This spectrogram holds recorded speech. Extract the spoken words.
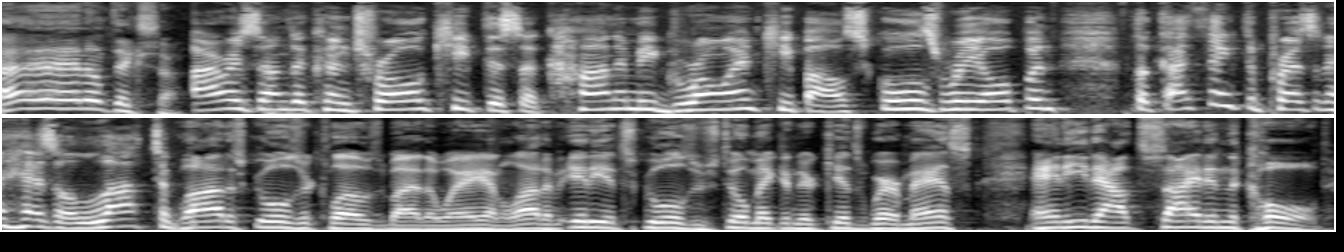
I don't think so. Ours under control, keep this economy growing, keep our schools reopened. Look, I think the president has a lot to. A lot of schools are closed, by the way, and a lot of idiot schools are still making their kids wear masks and eat outside in the cold.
